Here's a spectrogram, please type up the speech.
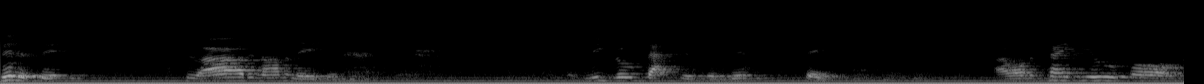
benefit to our denomination as Negro Baptists of this state. I want to thank you for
